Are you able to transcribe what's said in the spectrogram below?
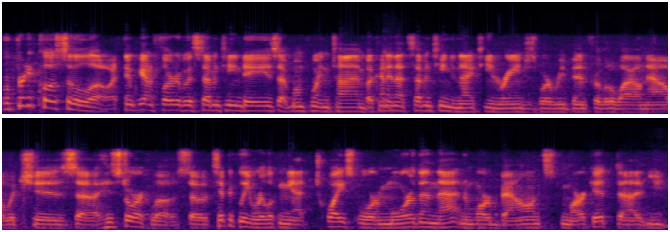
We're pretty close to the low. I think we kind of flirted with 17 days at one point in time, but kind of that 17 to 19 range is where we've been for a little while now, which is uh, historic lows. So typically we're looking at twice or more than that in a more balanced market. Uh, you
